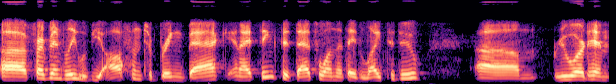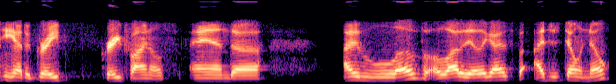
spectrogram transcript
Uh, Fred VanVleet would be awesome to bring back, and I think that that's one that they'd like to do. Um, reward him. He had a great, great finals, and uh, I love a lot of the other guys, but I just don't know.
